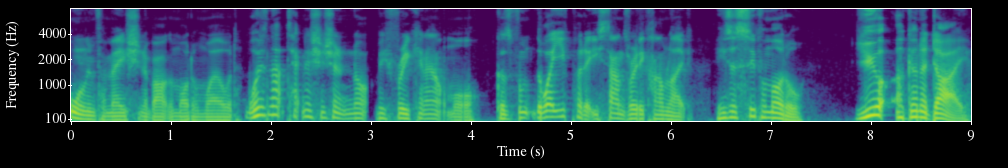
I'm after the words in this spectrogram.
all information about the modern world. Wouldn't that technician should not be freaking out more? Because from the way you've put it, he sounds really calm. Like he's a supermodel. You are gonna die.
